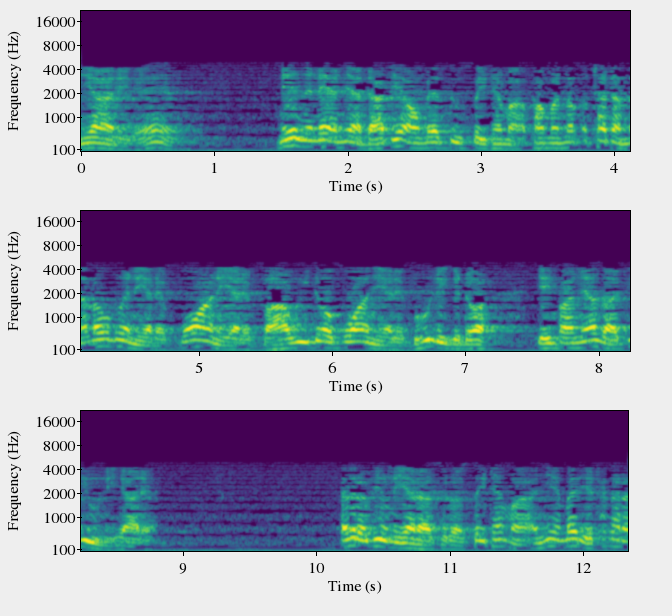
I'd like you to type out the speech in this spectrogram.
များနေတယ်နေ့စဉ်နဲ့အမျှဒါပြအောင်ပဲသူ့စိတ်ထဲမှာအဖာမအထက်ထနှလုံးသွင်းနေရတယ်ပွားနေရတယ်ဘာဝီတော့ပွားနေရတယ်ဘုလိကတော့ချိန်ပါများစွာပြုတ်နေရတယ်အဲ့ဒါပြုတ်နေရတာဆိုတော့စိတ်ထဲမှာအငြင်းမဲတွေထက်ထထ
